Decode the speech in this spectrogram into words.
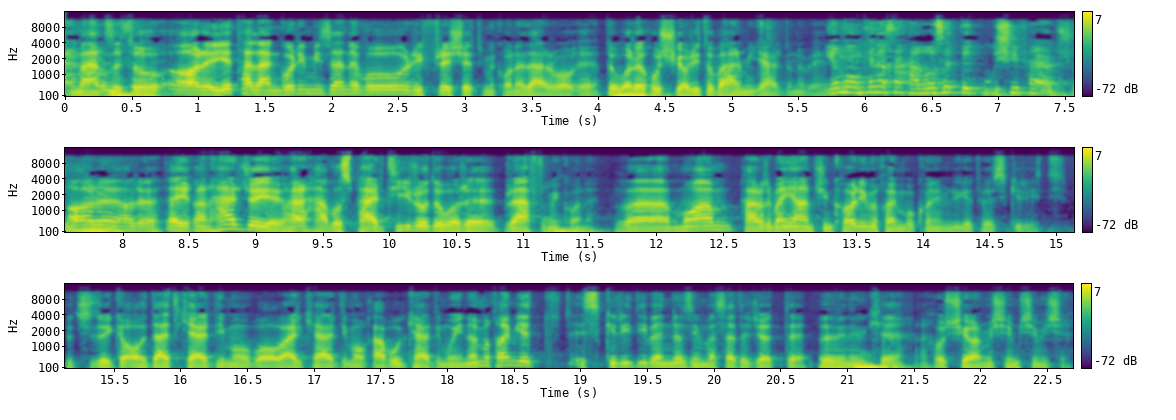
مغز تو آره یه تلنگری می‌زنه و refresh ت می‌کنه در واقع. دوباره هوشیاری تو برمیگردونه به یا ممکن اصلا حواست به گوشی پرت شده. آره آره. دقیقا هر جایی هر حواس پرتی رو دوباره رفع می‌کنه. و ما هم تقریبا یه همچین کاری می‌خوایم بکنیم دیگه تو اسکریت. به چیزایی که عادت کردیم و باور کردیم و قبول کردیم و اینا می‌خوایم یه اسکریتی بندازیم وسط جاده. ببینیم که هوشیار میشیم چی میشه.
